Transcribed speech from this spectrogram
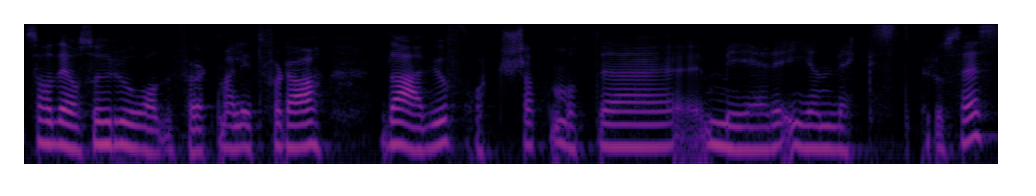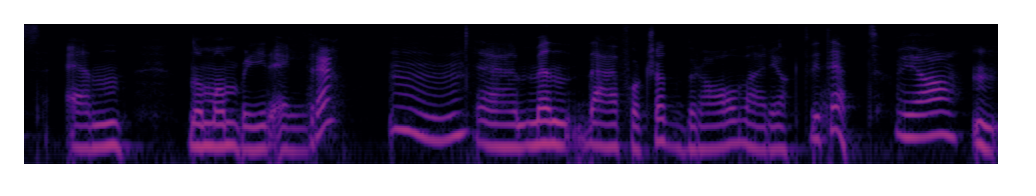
så hadde jeg også rådført meg litt, for da, da er vi jo fortsatt måte mer i en vekstprosess enn når man blir eldre. Mm. Eh, men det er fortsatt bra å være i aktivitet. Ja. Mm.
